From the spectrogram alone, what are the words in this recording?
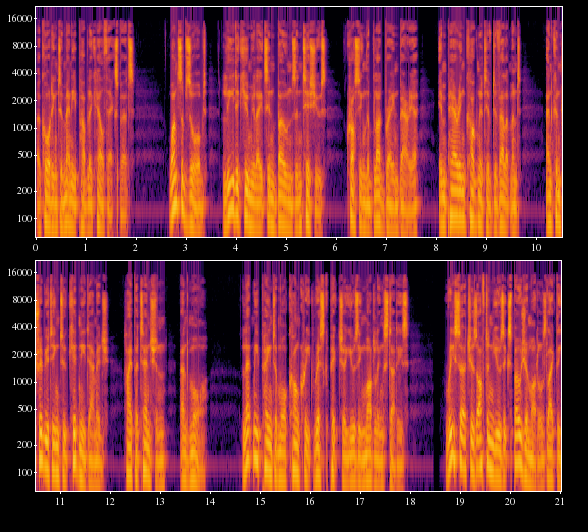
according to many public health experts. Once absorbed, lead accumulates in bones and tissues, crossing the blood-brain barrier, impairing cognitive development, and contributing to kidney damage, hypertension, and more. Let me paint a more concrete risk picture using modeling studies. Researchers often use exposure models like the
